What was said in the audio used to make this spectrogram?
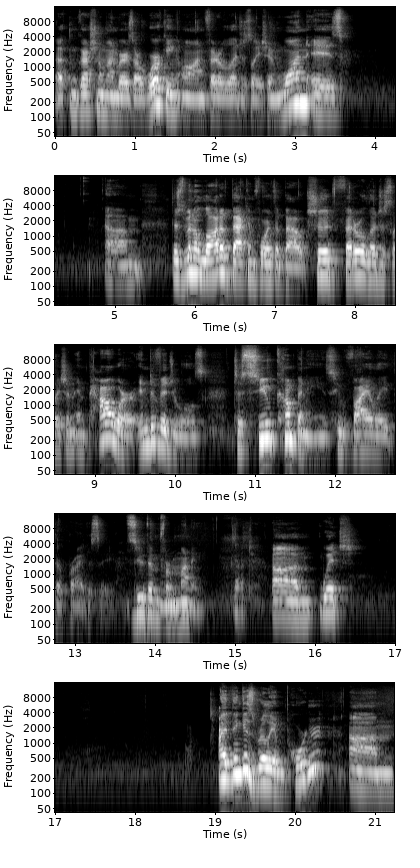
uh, congressional members are working on federal legislation. One is um, there's been a lot of back and forth about should federal legislation empower individuals to sue companies who violate their privacy sue them for money. Um, which I think is really important um,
